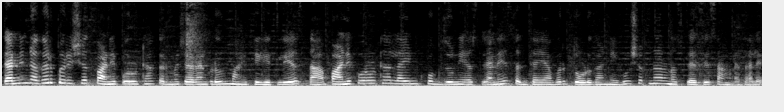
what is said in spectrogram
त्यांनी नगर परिषद पाणीपुरवठा कर्मचाऱ्यांकडून माहिती घेतली असता पाणीपुरवठा लाईन खूप जुनी असल्याने सध्या यावर तोडगा निघू शकणार नसल्याचे सांगण्यात आले.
